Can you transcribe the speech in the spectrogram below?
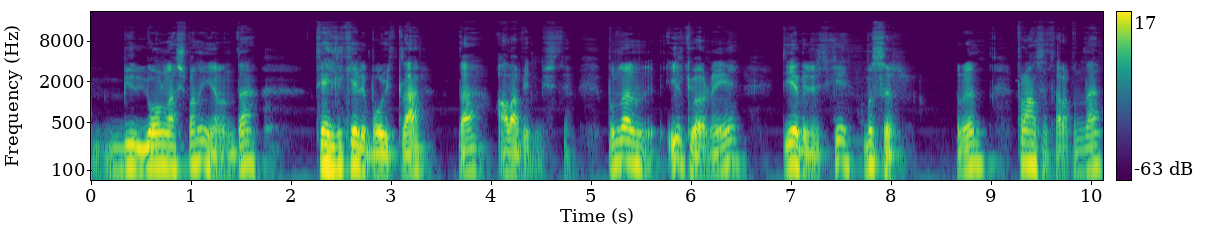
bir yoğunlaşmanın yanında tehlikeli boyutlar da alabilmişti. Bunların ilk örneği diyebiliriz ki Mısır'ın Fransa tarafından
